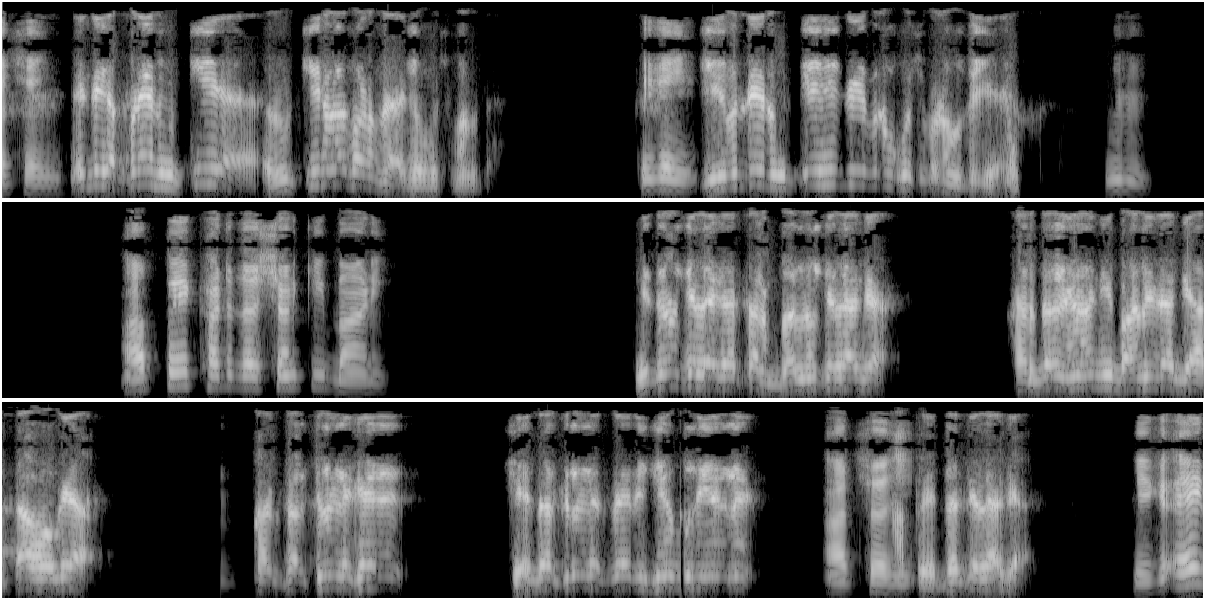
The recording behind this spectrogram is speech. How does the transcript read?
ਅੱਛਾ ਜੀ। ਇਹਦੀ ਆਪਣੀ ਰੁਚੀ ਹੈ ਰੁਚੀ ਨਾਲ ਬਣਦਾ ਹੈ ਜੋ ਕੁਝ ਬਣਦਾ। ਠੀਕ ਹੈ ਜੀ। ਜੀਵ ਦੀ ਰੁਚੀ ਹੀ ਜੀਵ ਨੂੰ ਕੁਝ ਬਣਾਉਂਦੀ ਹੈ। ਆਪੇ ਖਟ ਦਰਸ਼ਨ ਕੀ ਬਾਣੀ। ਇਧਰ ਚਲਾ ਗਿਆ ਧਰਮ ਵੱਲ ਨੂੰ ਚਲਾ ਗਿਆ। ਹਰਦਰਸ਼ਨਾਂ ਦੀ ਬਾਣੀ ਦਾ ਗਿਆਤਾ ਹੋ ਗਿਆ। ਹਰਦਰਸ਼ਨ ਲਿਖੇ ਨੇ। ਛੇ ਦਰਸ਼ਨ ਲਿਖਦੇ ਰਿਸ਼ੀ ਮੁਨੀਆਂ ਨੇ। ਅੱਛਾ ਜੀ। ਆਪੇ ਇੱਧਰ ਚਲਾ ਗਿਆ। ਠੀਕ ਹੈ। ਇਹ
